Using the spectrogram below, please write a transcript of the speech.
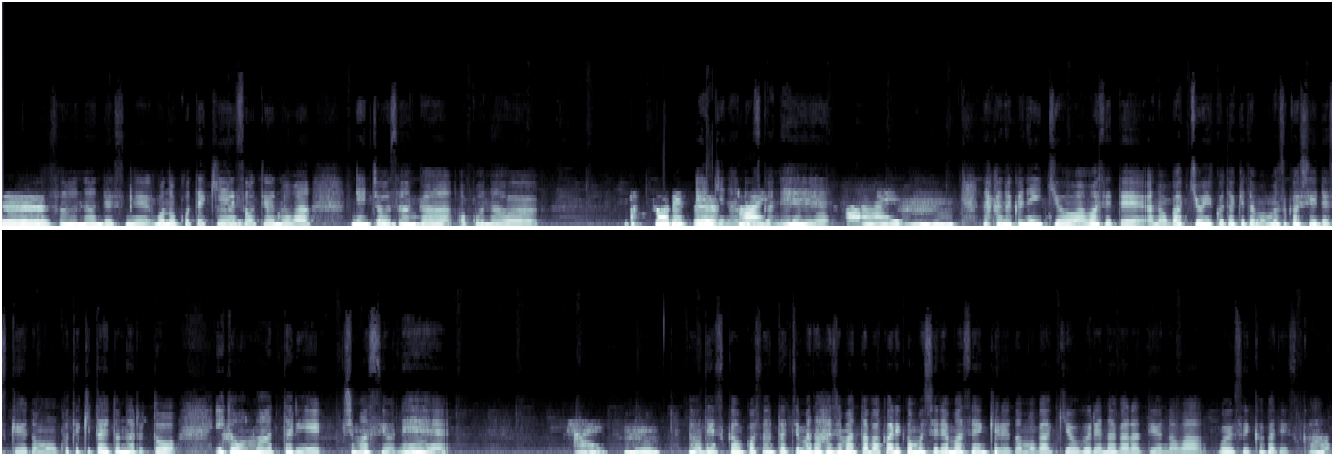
うんそうなんですね。この古敵演奏というのは年長さんが行うあ、そうです。演技なんですかね。はい。うはい。ん、なかなかね息を合わせてあの楽器を弾くだけでも難しいですけれども古敵隊となると移動もあったりしますよね。はい。うん、どうですか？お子さんたちまだ始まったばかりかもしれませんけれども楽器を触れながらっていうのはご様子いかがですか？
